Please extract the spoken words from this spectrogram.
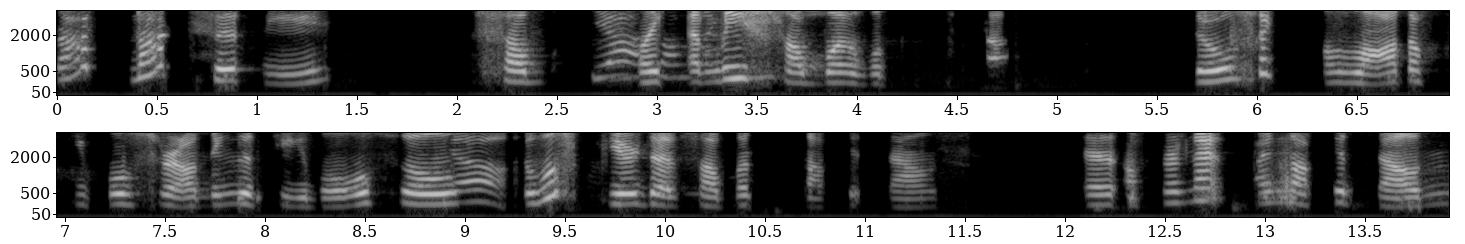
Not not Sydney. Some Yeah, like at least people. someone would. There was like a lot of people surrounding the table, so Yeah. it was clear that someone knocked it down. And after that, I knocked it down.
